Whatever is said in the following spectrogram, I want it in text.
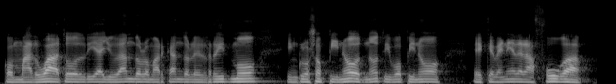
con Madua todo el día ayudándolo, marcándole el ritmo. Incluso Pinot, ¿no? Thibaut Pinot, eh, que venía de la fuga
